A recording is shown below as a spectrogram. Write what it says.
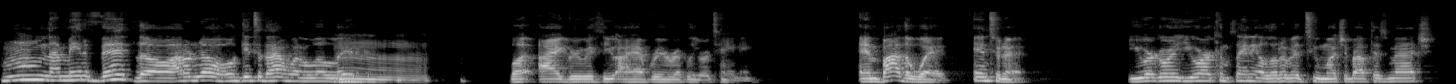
Hmm, that main event, though, I don't know. We'll get to that one a little later. Mm. But I agree with you. I have Rhea Ripley retaining. And by the way, internet, you are going. You are complaining a little bit too much about this match.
